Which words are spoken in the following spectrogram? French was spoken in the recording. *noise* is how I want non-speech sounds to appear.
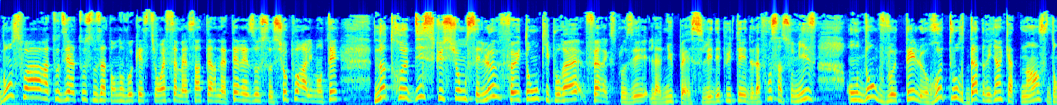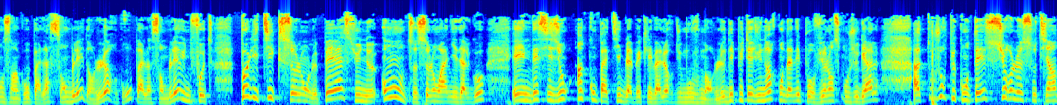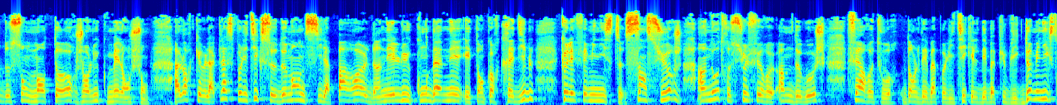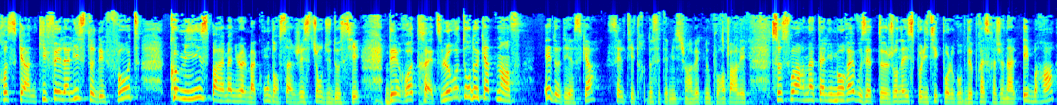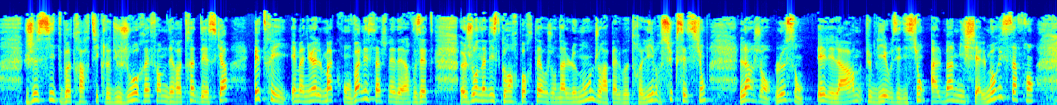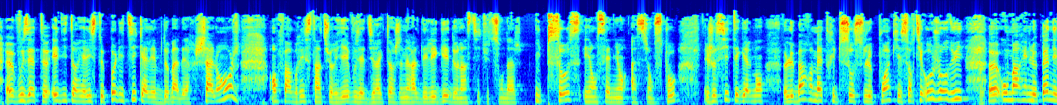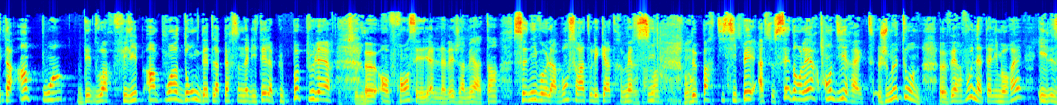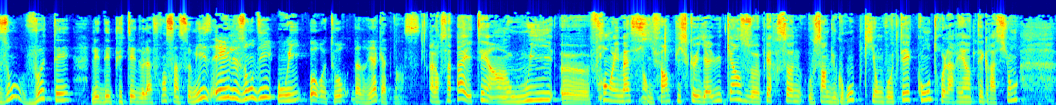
Bonsoir à toutes et à tous. Nous attendons vos questions SMS, Internet et réseaux sociaux pour alimenter notre discussion. C'est le feuilleton qui pourrait faire exploser la NUPES. Les députés de la France Insoumise ont donc voté le retour d'Adrien Quatennens dans un groupe à l'Assemblée, dans leur groupe à l'Assemblée. Une faute politique selon le PS, une honte selon Anne Hidalgo et une décision incompatible avec les valeurs du mouvement. Le député du Nord, condamné pour violence conjugale, a toujours pu compter sur le soutien de son mentor, Jean-Luc Mélenchon. Alors que la classe politique se demande si la parole d'un élu condamné est encore crédible, que les féministes s'insurgent, un autre sulfureux homme de gauche fait un retour dans le débat politique et le débat public. Dominique Strauss-Kahn, qui fait la liste des fautes commises par Emmanuel Macron dans sa gestion du dossier des retraites. Le retour de Katnins et de DSK c'est le titre de cette émission. Avec nous pour en parler ce soir, Nathalie Moret, vous êtes journaliste politique pour le groupe de presse régional EBRA. Je cite votre article du jour, Réforme des retraites DSK, Etri, Emmanuel Macron. Vanessa Schneider, vous êtes journaliste grand reporter au journal Le Monde. Je rappelle votre livre, Succession, l'argent, le son et les larmes, publié aux éditions Albin Michel. Maurice Safran, euh, vous êtes éditorialiste politique à l'hebdomadaire Challenge. Enfin, Brice Teinturier, vous êtes directeur général délégué de l'Institut de sondage Ipsos et enseignant à Sciences Po. Je cite également le baromètre Ipsos Le Point qui est sorti aujourd'hui, euh, où Marine Le Pen est à un point d'Edouard Philippe, un point donc d'être la personnalité la plus populaire euh, en France et elle n'avait jamais atteint ce niveau-là. Bonsoir à tous les quatre, merci de participer à ce C'est dans l'air en direct. Je me tourne euh, vers vous, Nathalie Moret. Ils ont voté, les députés de la France Insoumise, et ils ont dit oui au retour d'Adrien Quatennens. Alors ça n'a pas été un oui franc et massif, hein, puisqu'il y a eu 15 personnes au sein du groupe qui ont voté contre la réintégration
